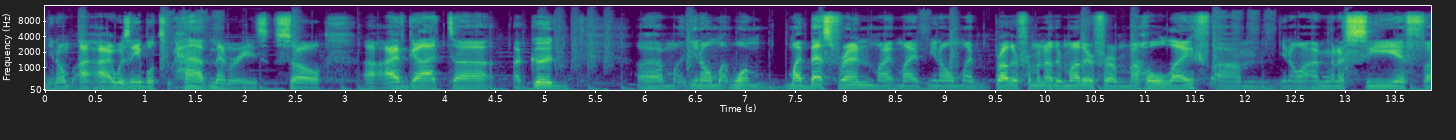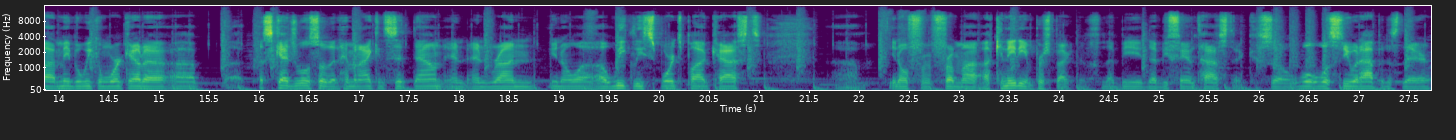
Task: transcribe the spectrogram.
you know I, I was able to have memories. So uh, I've got uh, a good um, you know, my, one, my best friend, my, my, you know, my brother from another mother for my whole life. Um, you know, I'm going to see if uh, maybe we can work out a, a, a, schedule so that him and I can sit down and, and run, you know, a, a weekly sports podcast. Um, you know, from from a, a, Canadian perspective, that'd be that'd be fantastic. So we'll we'll see what happens there.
